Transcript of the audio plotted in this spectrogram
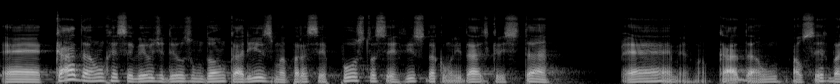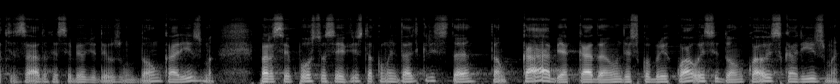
É, cada um recebeu de Deus um dom, um carisma para ser posto a serviço da comunidade cristã. É, meu irmão, cada um, ao ser batizado, recebeu de Deus um dom, um carisma, para ser posto a serviço da comunidade cristã. Então, cabe a cada um descobrir qual esse dom, qual esse carisma,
